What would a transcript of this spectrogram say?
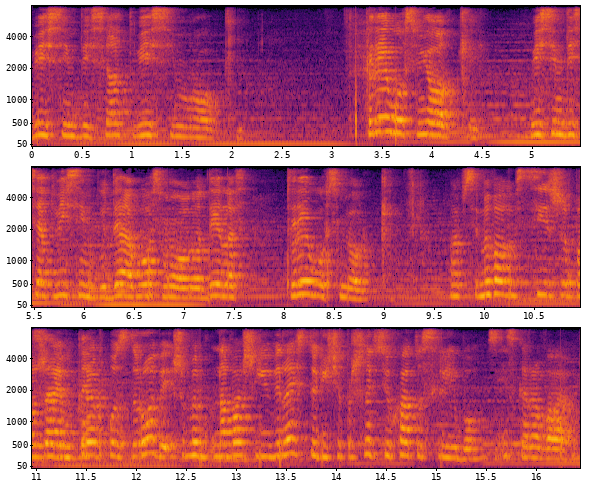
88 років. Три восьмерки. 88 буде, а 8 родилась три восьмерки. Бабці, ми вам всі ж бажаємо буде. крепкого здоров'я і щоб ми на ваш ювілей сторіччя прийшли всю хату з хлібом з- і з караваєм.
